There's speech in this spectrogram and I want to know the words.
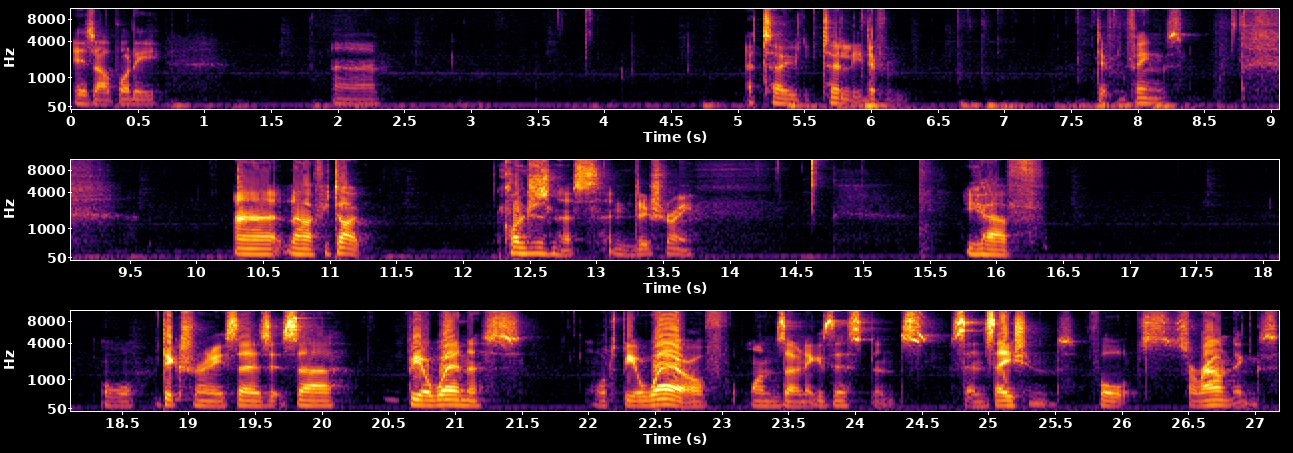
is our body. Um, are to- totally different different things. Uh, now, if you type consciousness in the dictionary, you have, or dictionary says it's uh, the awareness or to be aware of one's own existence, sensations, thoughts, surroundings,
